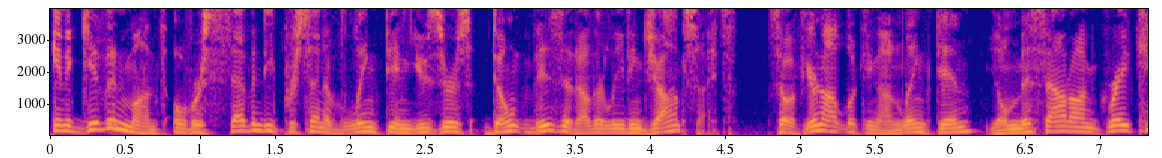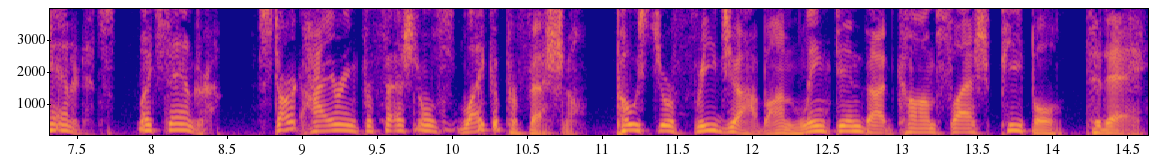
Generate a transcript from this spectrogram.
In a given month, over 70% of LinkedIn users don't visit other leading job sites. So if you're not looking on LinkedIn, you'll miss out on great candidates like Sandra. Start hiring professionals like a professional. Post your free job on linkedin.com/people today.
